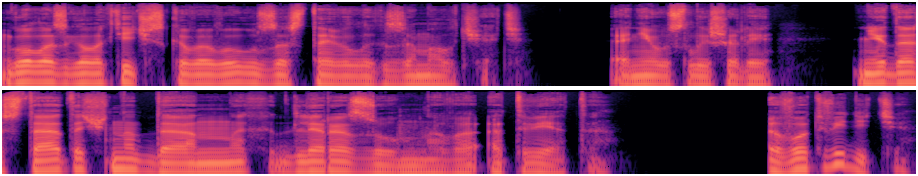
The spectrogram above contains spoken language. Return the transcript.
Голос галактического ВУ заставил их замолчать. Они услышали «недостаточно данных для разумного ответа». «Вот видите»,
